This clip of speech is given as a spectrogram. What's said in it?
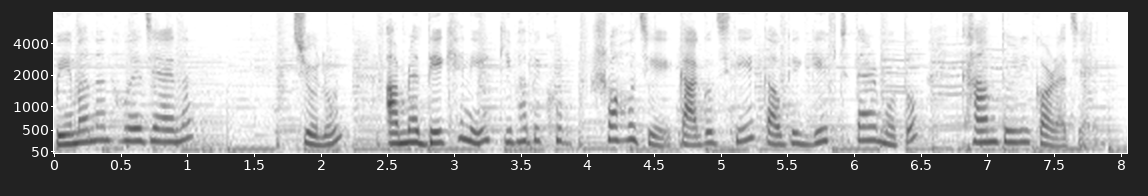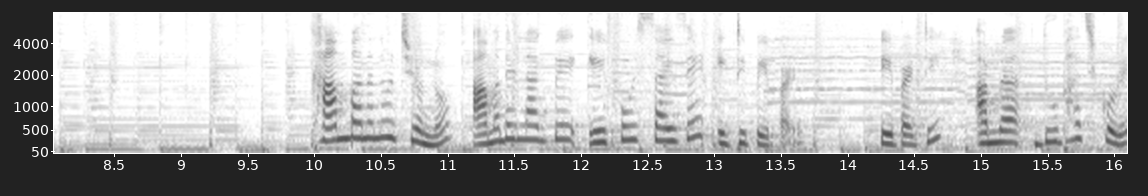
বেমানান হয়ে যায় না? চলুন, আমরা দেখে নিই কীভাবে খুব সহজে কাগজ দিয়ে কাউকে গিফট দেওয়ার মতো খাম তৈরি করা যায়। খাম বানানোর জন্য আমাদের লাগবে এ ফোর সাইজের একটি পেপার পেপারটি আমরা দুভাজ করে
